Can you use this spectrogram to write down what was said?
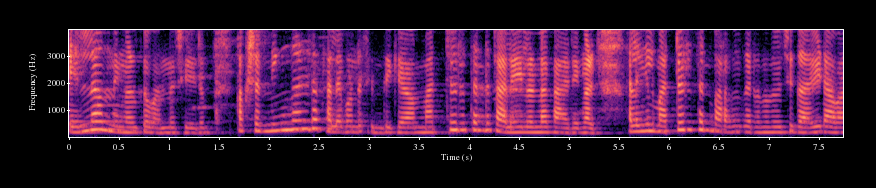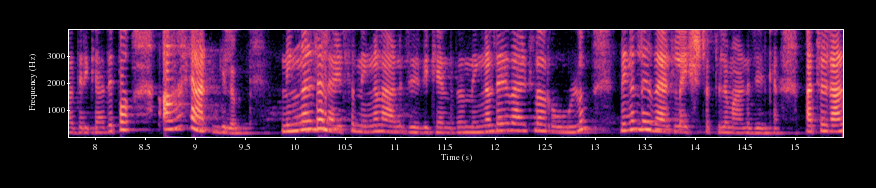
എല്ലാം നിങ്ങൾക്ക് വന്നു ചേരും. പക്ഷെ നിങ്ങളുടെ തല കൊണ്ട് ചിന്തിക്കുക. മറ്റൊരുത്തന്റെ തലയിലുള്ള കാര്യങ്ങൾ അല്ലെങ്കിൽ മറ്റൊരുത്തൻ പറഞ്ഞു തരുന്നത് വെച്ച് ഗൈഡ് ആവാതിരിക്കുക അതിപ്പോൾ ആരാണെങ്കിലും നിങ്ങളുടെ ലൈഫ് നിങ്ങളാണ് ജീവിക്കേണ്ടത്. നിങ്ങളുടേതായിട്ടുള്ള റൂളിലും നിങ്ങളുടേതായിട്ടുള്ള ഇഷ്ടത്തിലുമാണ് ജീവിക്കുക മറ്റൊരാൾ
